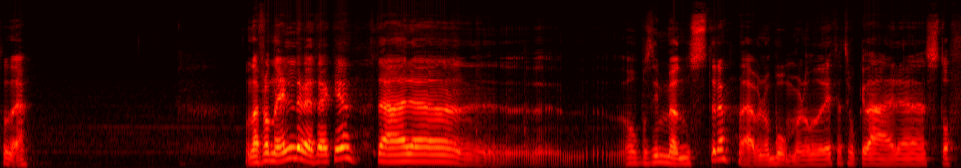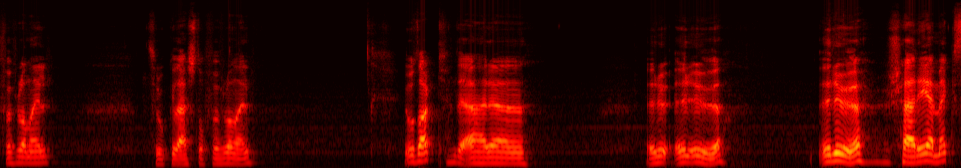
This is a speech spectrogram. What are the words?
så det. Om det er flanell, det vet jeg ikke. Det er uh, Holdt på å si mønsteret. Det er vel noe bomull og noe dritt. Jeg tror ikke det er uh, stoffet flanell. Jeg tror ikke det er stoffet flanell. Jo takk, det er uh, røde Røde Sherry MX.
